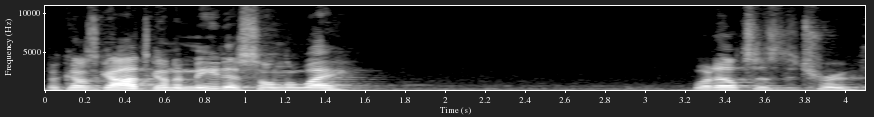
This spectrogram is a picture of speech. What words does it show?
Because God's going to meet us on the way. What else is the truth?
